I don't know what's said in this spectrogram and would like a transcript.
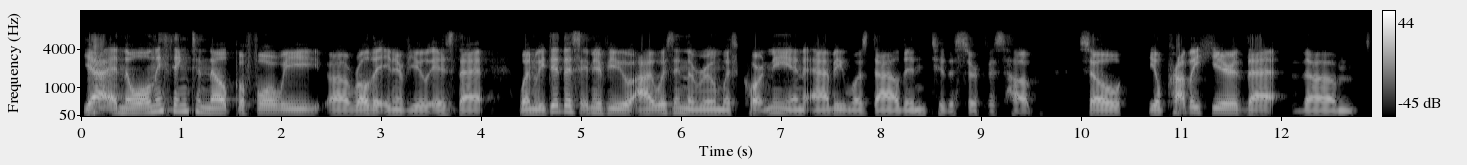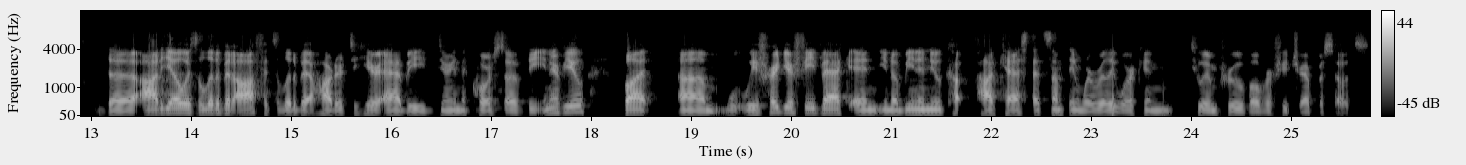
Yeah, and the only thing to note before we uh, roll the interview is that when we did this interview, I was in the room with Courtney and Abby was dialed into the Surface Hub. So you'll probably hear that the, um, the audio is a little bit off. It's a little bit harder to hear Abby during the course of the interview, but um, we've heard your feedback, and you know, being a new co- podcast, that's something we're really working to improve over future episodes.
